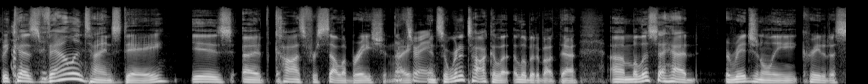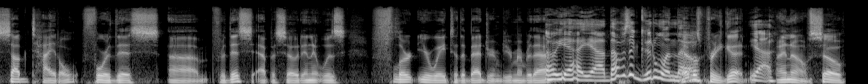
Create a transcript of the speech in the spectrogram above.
because valentine's day is a cause for celebration right, That's right. and so we're going to talk a, little bit about that um, melissa had originally created a subtitle for this um, for this episode and it was flirt your way to the bedroom do you remember that oh, yeah, yeah. That was a good one, though. That was pretty good. Yeah. I know. So,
